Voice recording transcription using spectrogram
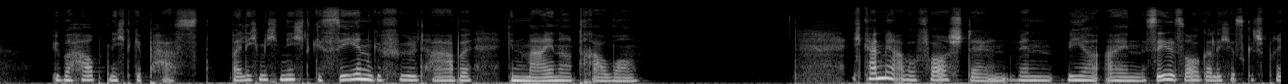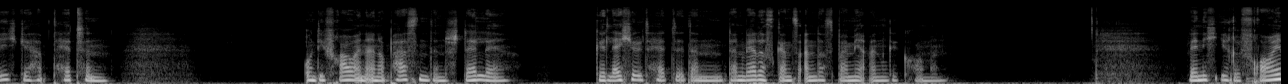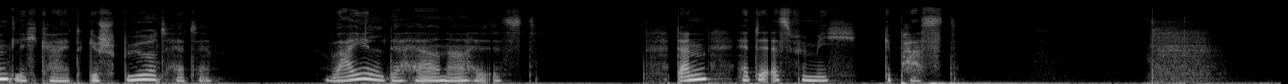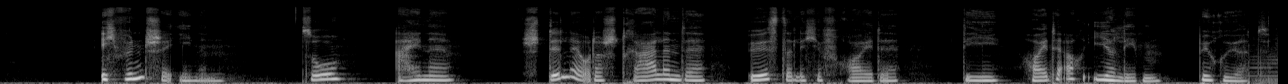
überhaupt nicht gepasst, weil ich mich nicht gesehen gefühlt habe in meiner Trauer. Ich kann mir aber vorstellen, wenn wir ein seelsorgerliches Gespräch gehabt hätten und die Frau an einer passenden Stelle gelächelt hätte, dann, dann wäre das ganz anders bei mir angekommen. Wenn ich ihre Freundlichkeit gespürt hätte, weil der Herr nahe ist, dann hätte es für mich gepasst. Ich wünsche Ihnen so eine stille oder strahlende österliche Freude, die heute auch Ihr Leben berührt.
